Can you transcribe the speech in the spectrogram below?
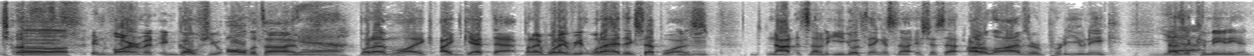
just environment engulfs you all the time. Yeah. But I'm like, I get that. But I what I re- what I had to accept was. Mm-hmm. Not it's not an ego thing. It's not. It's just that our lives are pretty unique as a comedian,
